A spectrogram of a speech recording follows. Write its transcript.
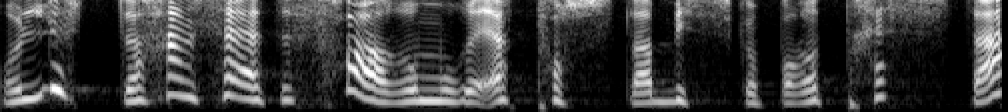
Og Luther han sier at far og mor er apostler, biskoper og prester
